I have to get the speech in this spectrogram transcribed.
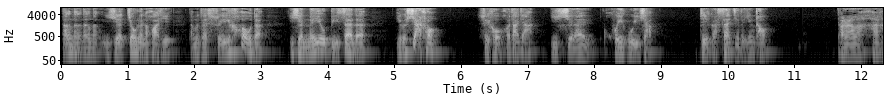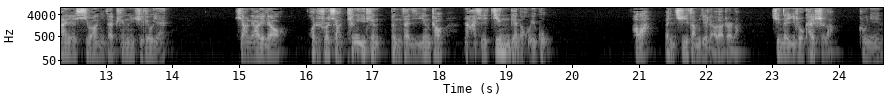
等等等等一些焦点的话题，咱们在随后的一些没有比赛的一个下窗，随后和大家一起来回顾一下。这个赛季的英超，当然了，涵涵也希望你在评论区留言，想聊一聊，或者说想听一听本赛季英超哪些经典的回顾。好吧，本期咱们就聊到这儿了。新的一周开始了，祝您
